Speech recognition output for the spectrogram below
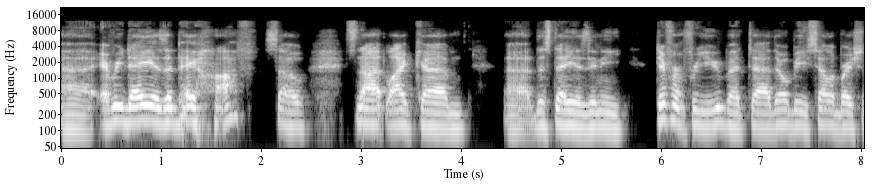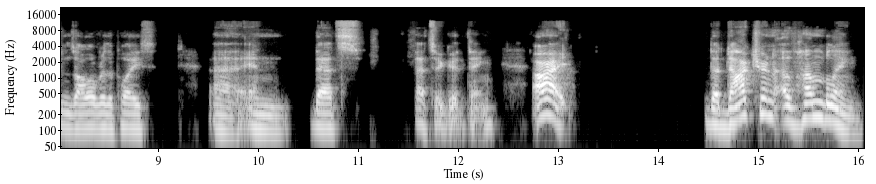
uh, every day is a day off. So it's not like um, uh, this day is any different for you, but uh, there'll be celebrations all over the place, uh, and that's that's a good thing. All right, the doctrine of humbling.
